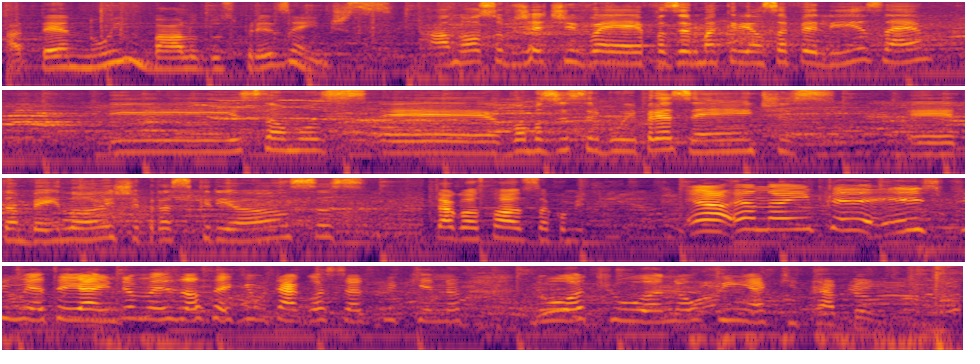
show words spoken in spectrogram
até no embalo dos presentes. A nosso objetivo é fazer uma criança feliz, né? E estamos, é, vamos distribuir presentes, é, também lanche para as crianças. Tá gostosa dessa comidinha? Eu, eu não experi- experimentei ainda, mas eu sei que tá gostando porque no, no outro ano eu vim aqui também. É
